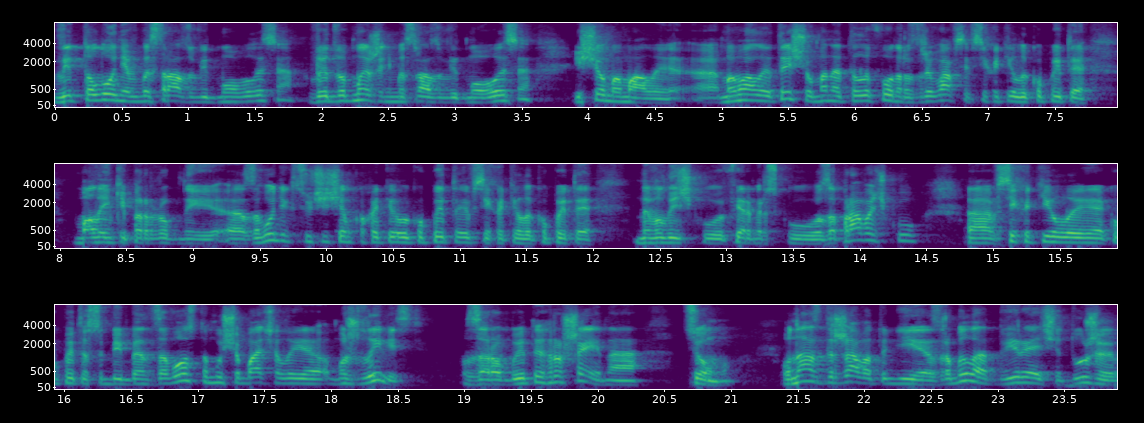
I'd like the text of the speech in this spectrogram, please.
Від талонів ми сразу відмовилися, від обмежень ми сразу відмовилися. І що ми мали? Е, Ми мали те, що в мене телефон розривався, всі хотіли купити маленький переробний е, заводик. Цю Чеченко хотіли купити, всі хотіли купити невеличку фермерську заправочку, е, всі хотіли купити собі бензовоз, тому що бачили можливість заробити грошей на цьому. У нас держава тоді зробила дві речі дуже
